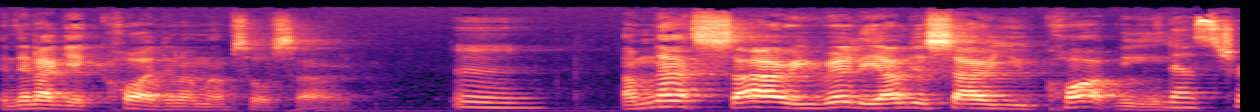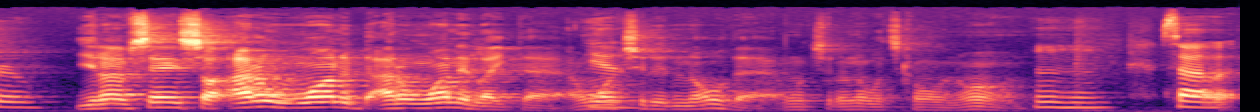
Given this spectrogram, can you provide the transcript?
and then I get caught, then I'm I'm so sorry. Mm. I'm not sorry, really. I'm just sorry you caught me. That's true. You know what I'm saying? So I don't want to. I don't want it like that. I want Yeah. Mm. you to know that. I want you to know what's going on. Mm-hmm. So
